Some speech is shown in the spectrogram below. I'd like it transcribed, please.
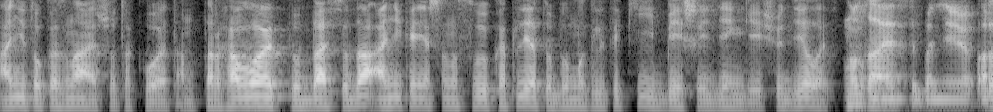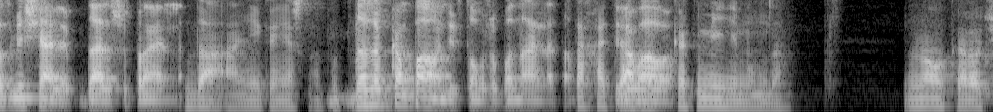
Они только знают, что такое там торговать туда-сюда. Они, конечно, на свою котлету бы могли такие бейшие деньги еще делать. Ну да, если бы они размещали дальше правильно. Да, они, конечно. Даже в компаунде в том же банально там. Да хотя бы, как минимум, да. Ну, короче,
